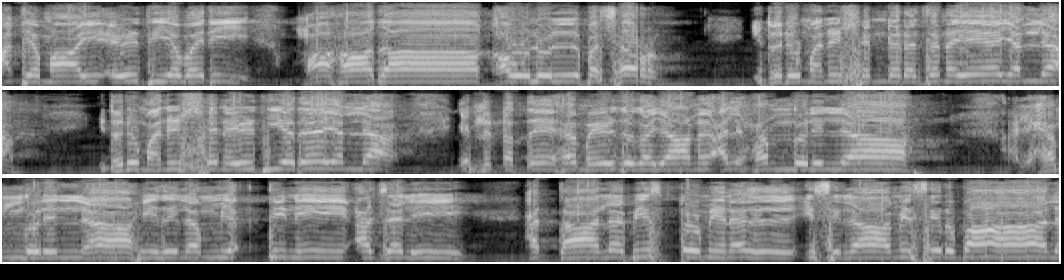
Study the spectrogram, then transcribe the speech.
ആദ്യമായി എഴുതിയ വരി ബശർ ഇതൊരു മനുഷ്യന്റെ രചനയേയല്ല ഇതൊരു മനുഷ്യൻ എഴുതിയതേയല്ല. എന്നിട്ട് അദ്ദേഹം എഴുതുകയാണ് അൽഹംദുലില്ലാ അൽഹംദുലില്ലാഹി ഇത് ലം യഅ്തിനി അജലി ഹത്താ മിനൽ ഇസ്ലാമി സിർബാല.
